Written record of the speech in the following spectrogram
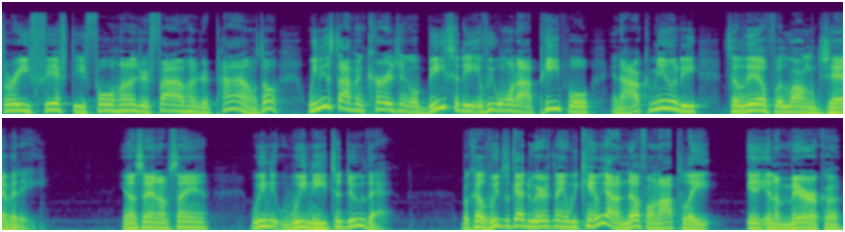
350, 400, 500 pounds. Don't we need to stop encouraging obesity if we want our people in our community to live with longevity. You know what I'm saying? I'm saying we need we need to do that because we just got to do everything we can. We got enough on our plate in, in America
